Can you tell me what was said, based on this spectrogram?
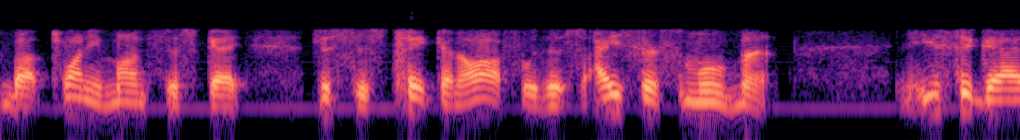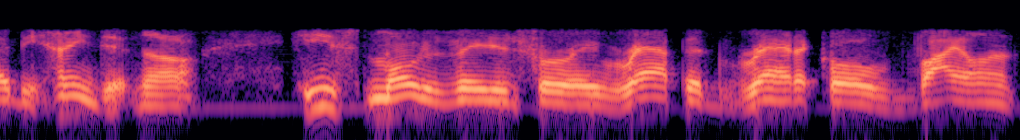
about 20 months. This guy just has taken off with this ISIS movement. And he's the guy behind it now. He's motivated for a rapid, radical, violent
